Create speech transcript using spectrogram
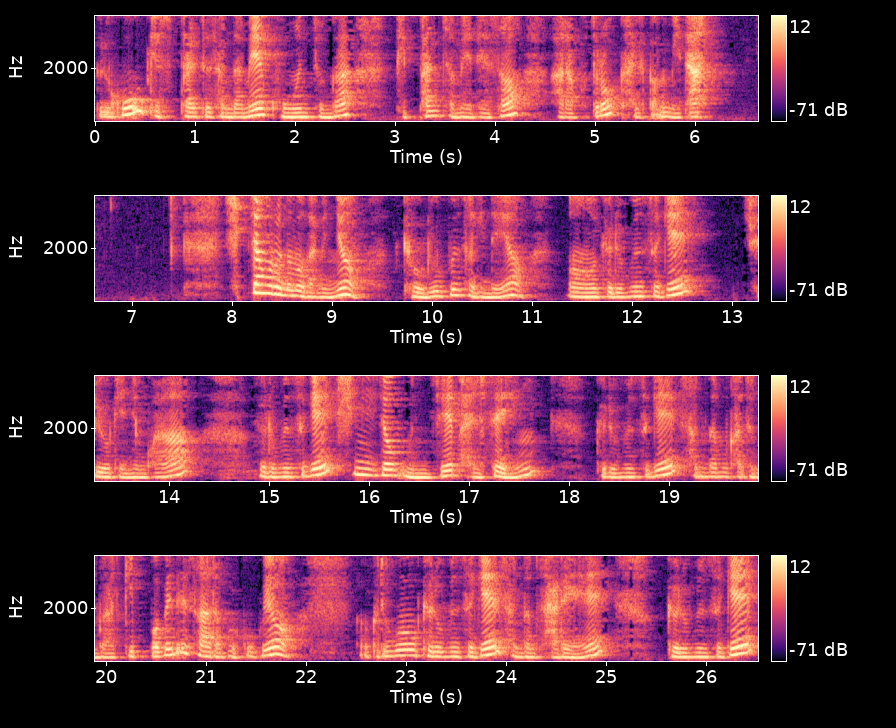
그리고 게스탈트 상담의 공헌점과 비판점에 대해서 알아보도록 할 겁니다. 10장으로 넘어가면요. 교류 분석인데요. 어, 교류 분석의 주요 개념과 교류 분석의 심리적 문제 발생, 교류 분석의 상담 과정과 기법에 대해서 알아볼 거고요. 어, 그리고 교류 분석의 상담 사례, 교류 분석의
